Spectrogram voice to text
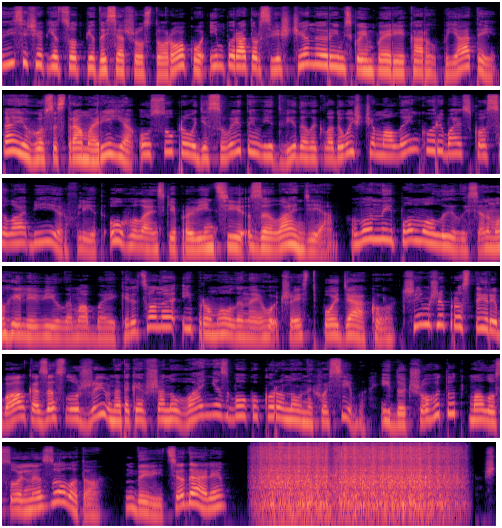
1556 року імператор священної Римської імперії Карл V та його сестра Марія у супроводі свити відвідали кладовище маленького рибальського села Бірфліт у голландській провінції Зеландія. Вони помолилися на могилі Вілема Бейкельсона і промовили на його честь подяку. Чим же простий рибалка заслужив на таке вшанування з боку коронованих осіб? І до чого тут малосольне золото? Дивіться далі.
